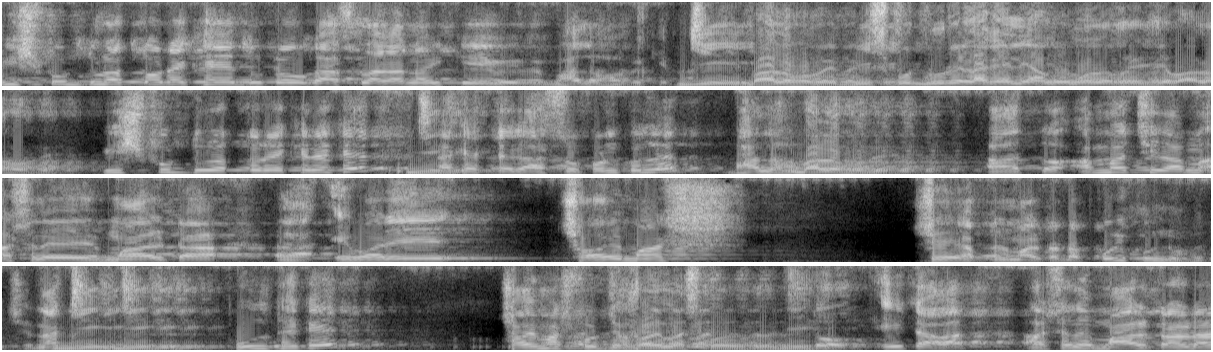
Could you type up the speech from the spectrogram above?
বিশ ফুট দূরত্ব রেখে দুটো গাছ লাগানোই কি ভালো হবে কি? জি ভালো হবে। বিশ ফুট দূরে লাগাইলে আমি মনে করি যে ভালো হবে। বিশ ফুট দূরত্ব রেখে রেখে। এক একটা গাছ রোপণ করলে ভালো ভালো হবে। তো আমরা ছিলাম আসলে মালটা এবারে ছয় মাস সে আপনার মালটাটা পরিপূর্ণ হচ্ছে না? জি জি। ফুল থেকে ছয় মাস পর্যন্ত। ছয় মাস পর্যন্ত জি। তো এটা আসলে মালটাটা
